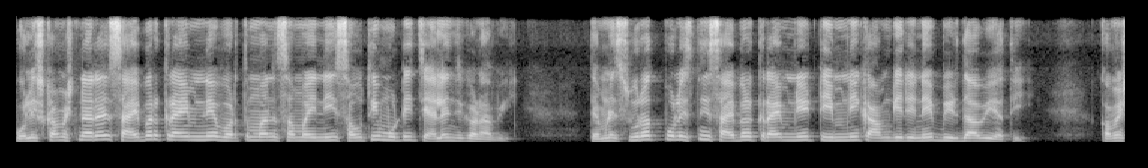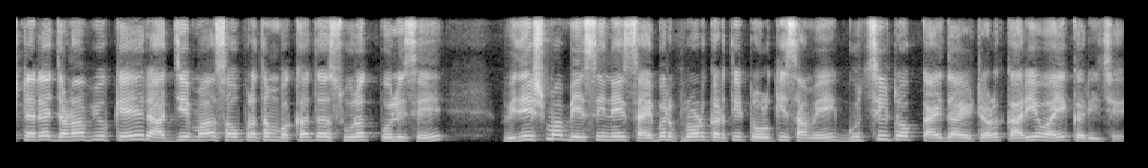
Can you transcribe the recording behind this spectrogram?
પોલીસ કમિશનરે સાયબર ક્રાઇમને વર્તમાન સમયની સૌથી મોટી ચેલેન્જ ગણાવી. તેમણે સુરત પોલીસની સાયબર ક્રાઇમની ટીમની કામગીરીને બિરદાવી હતી. કમિશનરે જણાવ્યું કે રાજ્યમાં સૌપ્રથમ વખત સુરત પોલીસે વિદેશમાં બેસીને સાયબર ફ્રોડ કરતી ટોળકી સામે ગુજસી ટોક કાયદા હેઠળ કાર્યવાહી કરી છે.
